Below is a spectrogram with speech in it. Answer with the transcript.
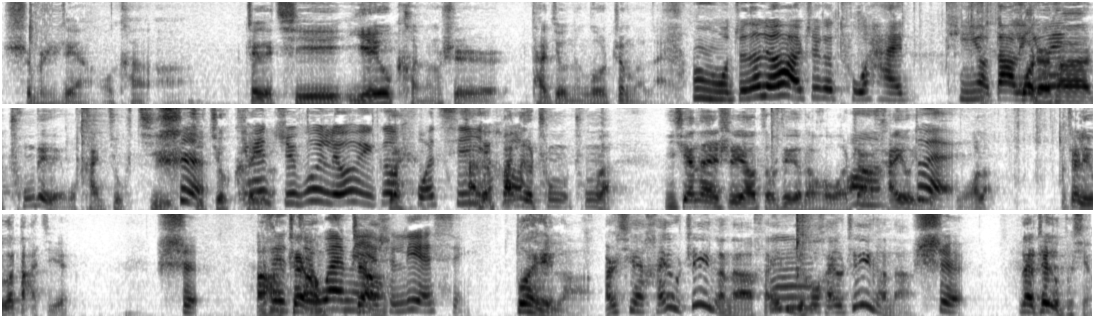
是不是这样？我看啊，这个棋也有可能是它就能够这么来，嗯，我觉得刘老师这个图还挺有道理，或者他冲这个，我看就记是就就可以了。因为局部留有一个，活期以后他把那个，冲冲了。你现在是要走这个的话，我这儿嗯还有一个活了，这里有个打结。是，啊而且这外面也是裂形，对了，而且还有这个呢，还有嗯以后还有这个呢。是。那这个不行，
